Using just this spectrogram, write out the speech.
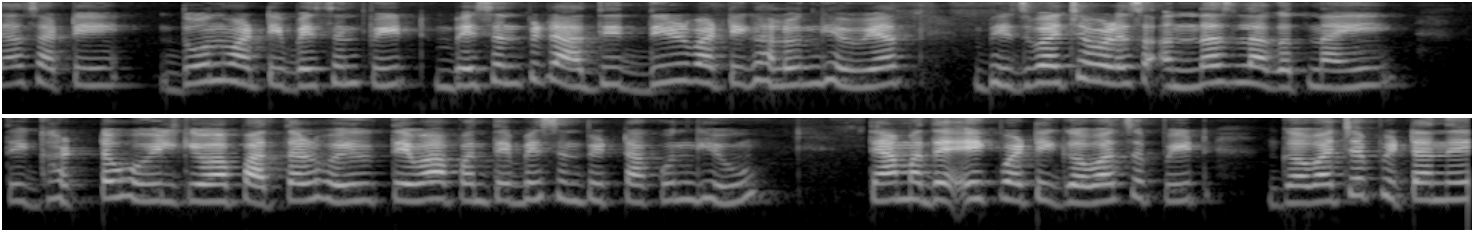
त्यासाठी दोन वाटी बेसन पीठ बेसन पीठ आधी दीड वाटी घालून घेऊयात. भिजवायच्या वेळेस अंदाज लागत नाही ते घट्ट होईल किंवा पातळ होईल तेव्हा आपण ते बेसन पीठ टाकून घेऊ. त्यामध्ये एक वाटी गव्हाचं पीठ गव्हाच्या पिठाने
